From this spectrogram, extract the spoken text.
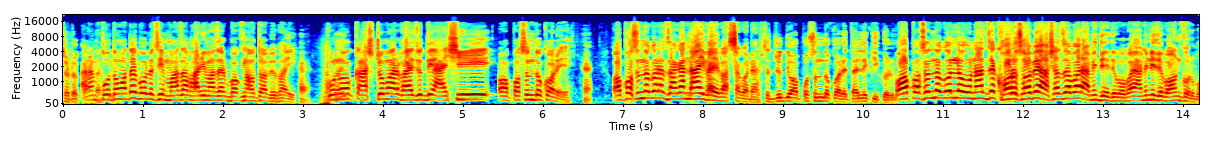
ছোট আর আমি আসলে। বলেছি মাজা ভারী মাজার বকনা হতে হবে ভাই। কোন কোনো কাস্টমার ভাই যদি আইসি অপছন্দ করে হ্যাঁ। অপছন্দ করার জায়গা নাই ভাই বাচ্চা করে আচ্ছা যদি অপছন্দ করে তাহলে কি করবে? অপছন্দ করলে ওনার যে খরচ হবে আসা যাবার আমি দিয়ে দেবো ভাই আমি নিজে বহন করব।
